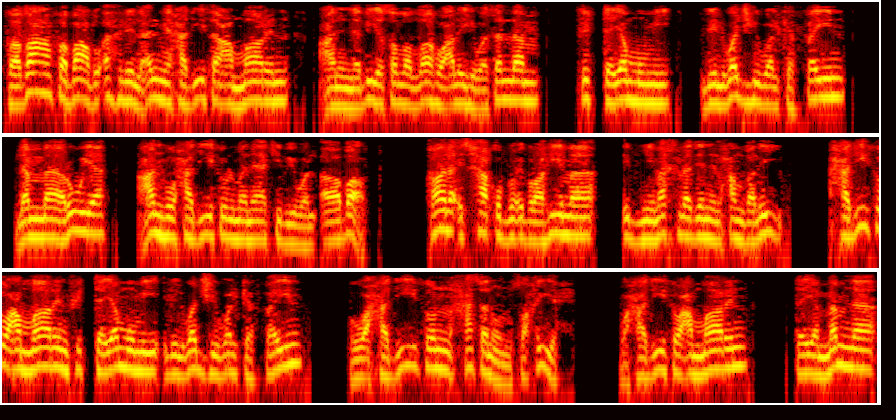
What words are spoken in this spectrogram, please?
فضعف بعض أهل العلم حديث عمار عن النبي صلى الله عليه وسلم في التيمم للوجه والكفين لما روي عنه حديث المناكب والآباط. قال إسحاق بن إبراهيم ابن مخلد الحنظلي حديث عمار في التيمم للوجه والكفين هو حديث حسن صحيح وحديث عمار تيممنا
